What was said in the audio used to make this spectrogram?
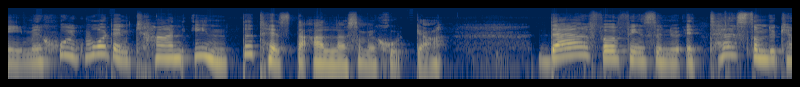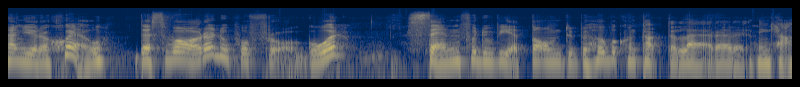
นี่ men sjukvården kan inte testa alla som är sjuka Därför finns det nu ett test som du kan göra själv. Där svarar du på frågor sen får du veta om du behöver kontakta lärare นะคะ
